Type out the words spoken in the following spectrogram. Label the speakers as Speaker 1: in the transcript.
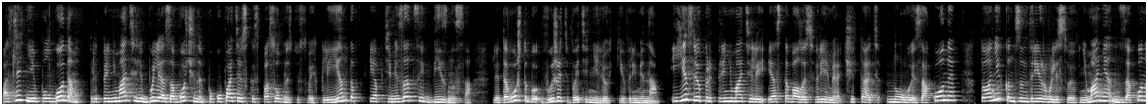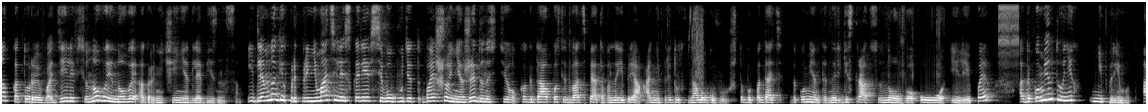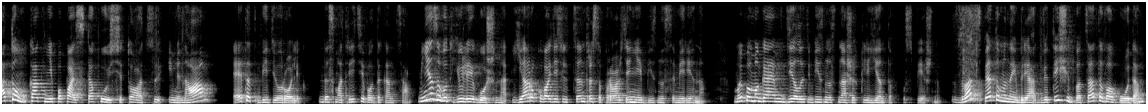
Speaker 1: Последние полгода предприниматели были озабочены покупательской способностью своих клиентов и оптимизацией бизнеса для того, чтобы выжить в эти нелегкие времена. И если у предпринимателей и оставалось время читать новые законы, то они концентрировали свое внимание на законах, которые вводили все новые и новые ограничения для бизнеса. И для многих предпринимателей, скорее всего, будет большой неожиданностью, когда после 25 ноября они придут в налоговую, чтобы подать документы на регистрацию регистрацию нового ООО или ИП, а документы у них не примут. О том, как не попасть в такую ситуацию именно вам, этот видеоролик. Досмотрите его до конца. Меня зовут Юлия Гошина, я руководитель Центра сопровождения бизнеса Мирена. Мы помогаем делать бизнес наших клиентов успешным. С 25 ноября 2020 года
